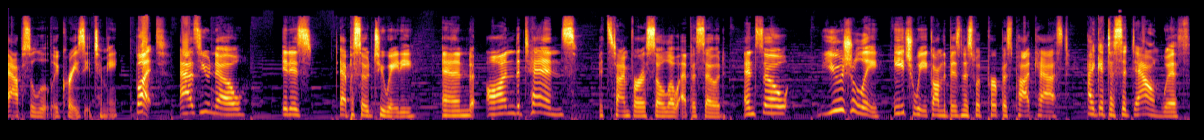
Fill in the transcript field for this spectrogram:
absolutely crazy to me. But as you know, it is episode 280. And on the tens, it's time for a solo episode. And so, usually each week on the Business with Purpose podcast, I get to sit down with,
